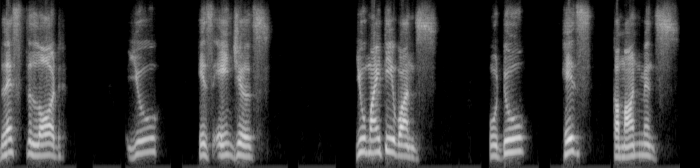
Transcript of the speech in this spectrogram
Bless the Lord, you, his angels, you mighty ones who do his commandments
